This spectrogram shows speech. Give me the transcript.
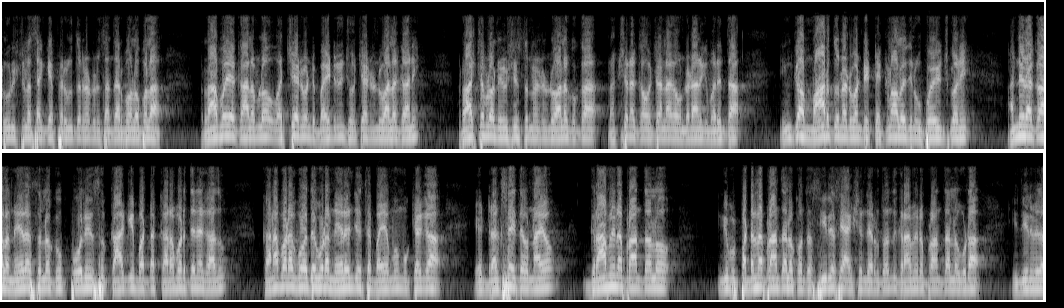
టూరిస్టుల సంఖ్య పెరుగుతున్నటువంటి సందర్భం లోపల రాబోయే కాలంలో వచ్చేటువంటి బయట నుంచి వచ్చేటువంటి వాళ్ళకు కానీ రాష్ట్రంలో నివసిస్తున్నటువంటి వాళ్ళకు ఒక రక్షణ కవచంలాగా ఉండడానికి మరింత ఇంకా మారుతున్నటువంటి టెక్నాలజీని ఉపయోగించుకొని అన్ని రకాల నేరస్తులకు పోలీసు కాకి బట్ట కనబడితేనే కాదు కనబడకపోతే కూడా నేరం చేస్తే భయము. ముఖ్యంగా ఏ డ్రగ్స్ అయితే ఉన్నాయో గ్రామీణ ప్రాంతాల్లో ఇంక ఇప్పుడు పట్టణ ప్రాంతాల్లో కొంత సీరియస్ యాక్షన్ జరుగుతుంది. గ్రామీణ ప్రాంతాల్లో కూడా దీని మీద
